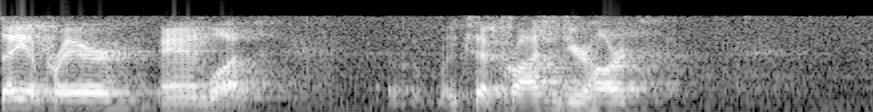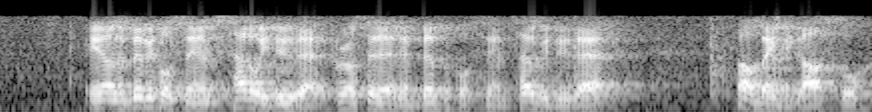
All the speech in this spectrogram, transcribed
Say a prayer and what? Accept Christ into your heart. You know, in the biblical sense, how do we do that? We're going to say that in a biblical sense, how do we do that? Well, obeying the gospel.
